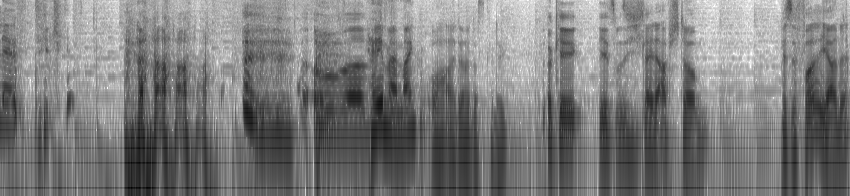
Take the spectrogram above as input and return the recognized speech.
Leftig. oh Mann. Hey, mein Minecraft. Oh, Alter, hat das gelegt. Okay, jetzt muss ich dich leider abstauben. Bist du voll, ja, ne?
